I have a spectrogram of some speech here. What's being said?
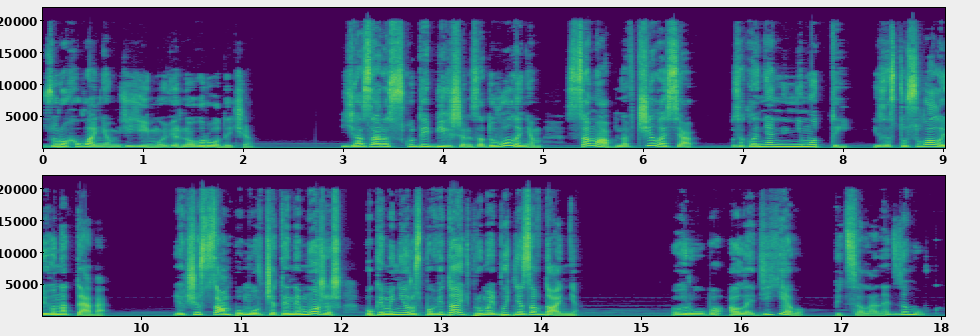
з урахуванням її ймовірного родича. Я зараз з куди більшим задоволенням сама б навчилася заклинянню німоти і застосувала його на тебе. Якщо сам помовчати не можеш, поки мені розповідають про майбутнє завдання. Грубо, але дієво, підселенець замовк.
